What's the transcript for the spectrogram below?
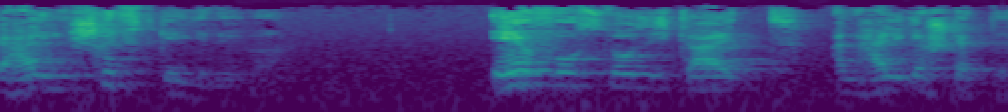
der Heiligen Schrift gegenüber, Ehrfurchtslosigkeit an heiliger Stätte,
